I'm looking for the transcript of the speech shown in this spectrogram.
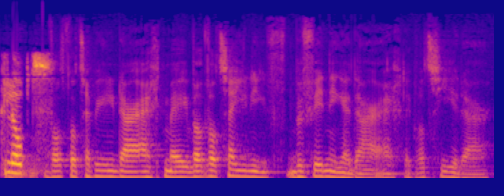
klopt. Wat, wat hebben jullie daar eigenlijk mee? Wat, wat zijn jullie bevindingen daar eigenlijk? Wat zie je daar?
